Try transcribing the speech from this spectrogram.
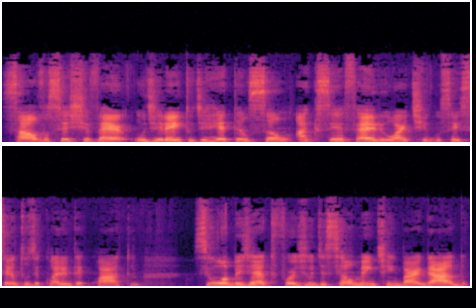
salvo se estiver o direito de retenção a que se refere o artigo 644, se o objeto for judicialmente embargado,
